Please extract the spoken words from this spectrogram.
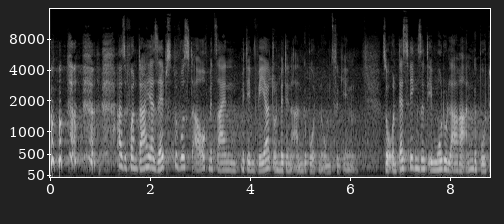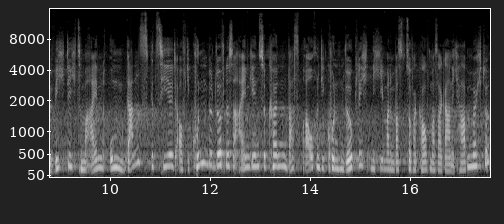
also von daher selbstbewusst auch mit, seinen, mit dem Wert und mit den Angeboten umzugehen. So, und deswegen sind eben modulare Angebote wichtig. Zum einen, um ganz gezielt auf die Kundenbedürfnisse eingehen zu können. Was brauchen die Kunden wirklich? Nicht jemandem was zu verkaufen, was er gar nicht haben möchte.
